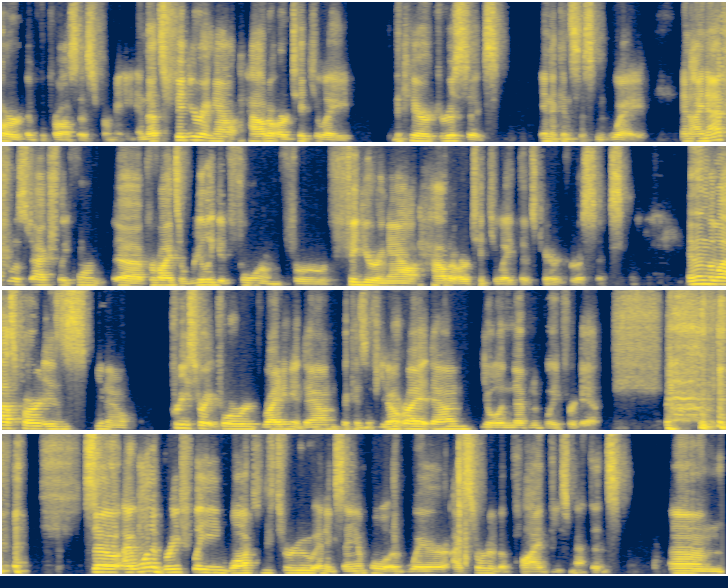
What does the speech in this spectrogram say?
part of the process for me. And that's figuring out how to articulate the characteristics in a consistent way. And iNaturalist actually form, uh, provides a really good forum for figuring out how to articulate those characteristics. And then the last part is, you know, pretty straightforward, writing it down, because if you don't write it down, you'll inevitably forget. so I want to briefly walk you through an example of where I sort of applied these methods. Um,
